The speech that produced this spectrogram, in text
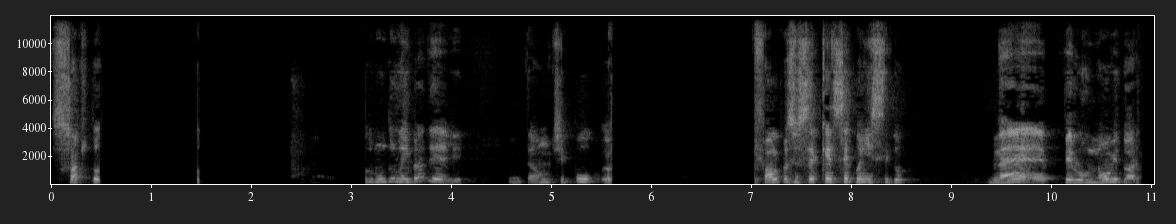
Só que todo, todo mundo lembra dele. Então, tipo, eu, eu falo para você, você quer ser conhecido né, pelo nome do artista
